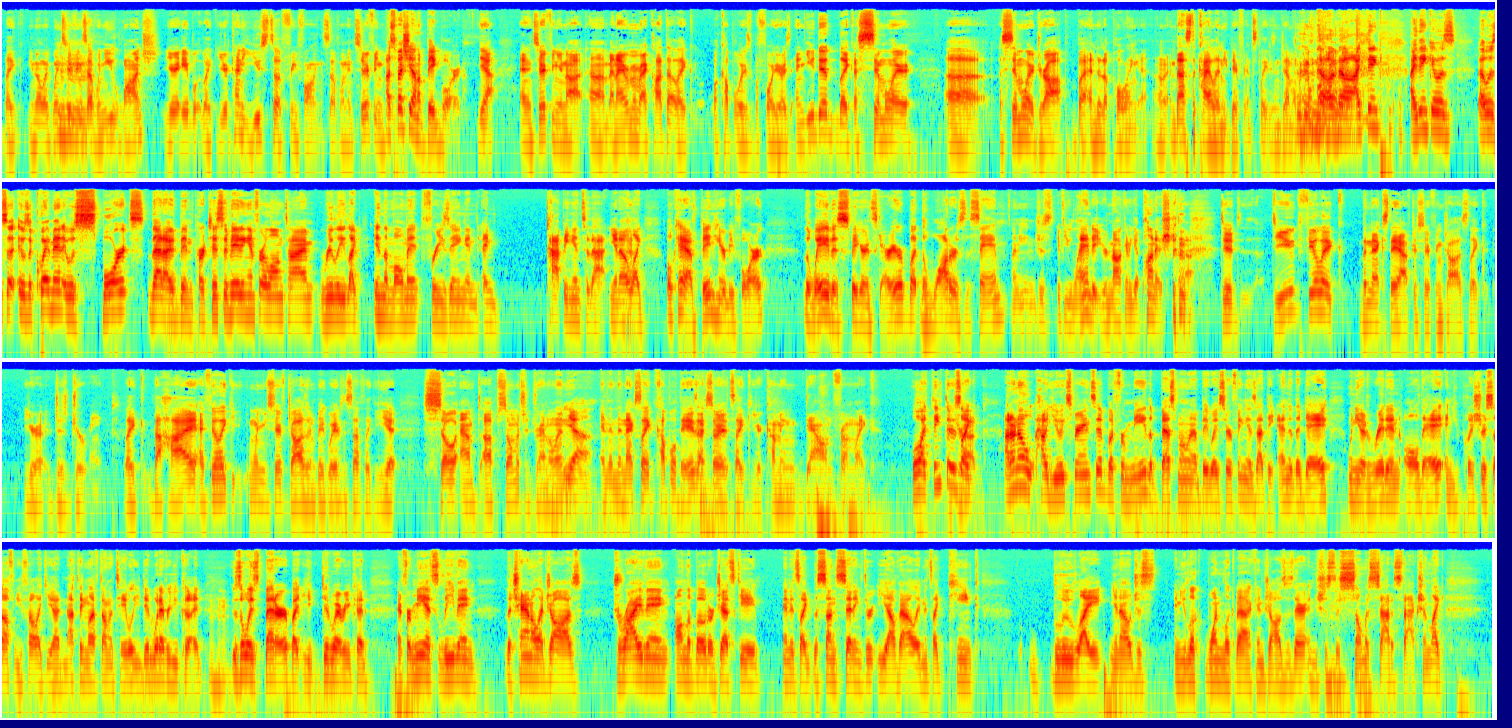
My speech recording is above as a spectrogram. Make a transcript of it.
Like you know, like windsurfing Mhm. stuff. When you launch, you're able like you're kind of used to free falling and stuff. When in surfing, Especially on a big board. yeah, and in surfing you're not. Um, and I remember I caught that like a couple waves before yours, and you did like a similar, uh, a similar drop, but ended up pulling it. Uh, and that's the Kai Lenny difference, ladies and gentlemen. no, no. I think I think it was it was it was equipment. It was sports that I had been participating in for a long time. Really like in the moment, freezing and and tapping into that. You know, Yeah. like okay, I've been here before. The wave is bigger and scarier, but the water is the same. I mean, just if you land it, you're not going to get punished. Yeah. Dude, do you feel like the next day after surfing Jaws, like you're just drained? Like the high, I feel like when you surf Jaws and big waves and stuff, like you get so amped up, so much adrenaline. Yeah. And then the next like couple days, I swear it's like you're coming down from like Well, I think there's like. I don't know how you experience it, but for me, the best moment of big wave surfing is at the end of the day when you had ridden all day and you pushed yourself and you felt like you had nothing left on the table. You did whatever you could. Mm-hmm. It was always better, but you did whatever you could. And for me, it's leaving the channel at Jaws, driving on the boat or jet ski, and it's like the sun setting through Iao Valley, and it's like pink, blue light, you know, just and you look one look back and Jaws is there, and it's just mm-hmm. there's so much satisfaction, like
